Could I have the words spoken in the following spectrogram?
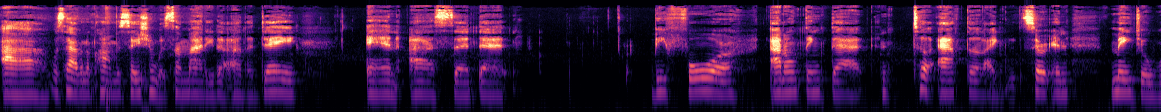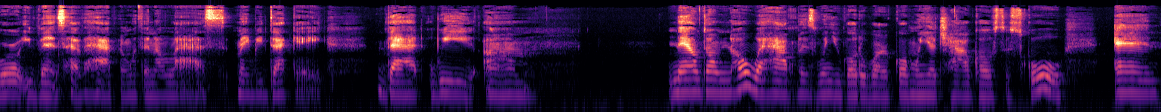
I was having a conversation with somebody the other day, and I said that before, I don't think that till after like certain major world events have happened within the last maybe decade that we um now don't know what happens when you go to work or when your child goes to school and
